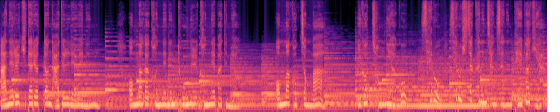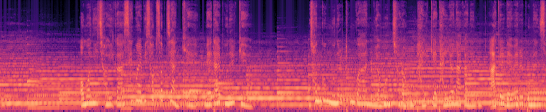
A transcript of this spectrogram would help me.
아내를 기다렸던 아들 내외는 엄마가 건네는 돈을 건네받으며 엄마 걱정 마. 이것 정리하고 새로 새로 시작하는 장사는 대박이야. 어머니 저희가 생활비 섭섭지 않게 매달 보낼게요. 천국 문을 통과한 영혼처럼 밝게 달려나가는 아들 내외를 보면서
